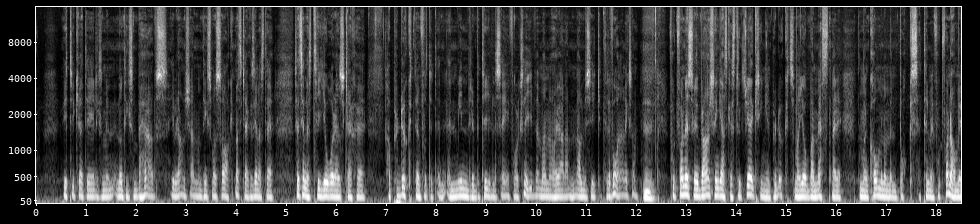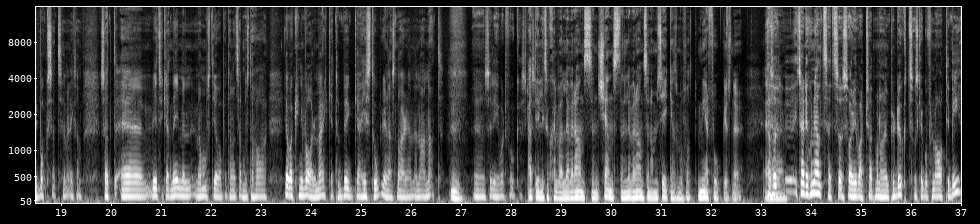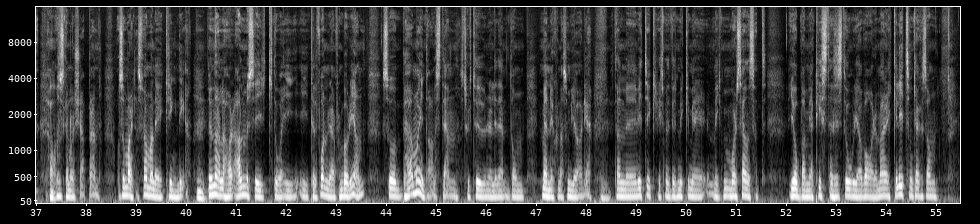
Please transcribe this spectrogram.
vi tycker att det är liksom en, någonting som behövs i branschen. Någonting som har saknats kanske senaste, senaste tio åren så kanske har produkten fått en, en, mindre betydelse i folks liv. Man har ju alla, all musik i telefonen. Liksom. Mm. Fortfarande så är branschen ganska strukturerad kring en produkt. Så man jobbar mest när, det, när man kommer med en box. Till och med fortfarande har man ju boxet. Liksom. Så att eh, vi tycker att nej, men man måste jobba på ett annat sätt. Man måste ha, jobba kring varumärket och bygga historierna snarare än något annat. Mm. Eh, så det är vårt fokus. Liksom. Att det är liksom själva leveransen, tjänsten, leveransen av musiken som har fått mer fokus nu. Alltså, eh. traditionellt sett så, så har det varit så att man har en produkt som ska gå från A till B ja. och så ska någon köpa den. Och så marknadsför man det kring det. Mm. Nu när alla har all musik då i, i telefonen redan från början så behöver man ju inte alls den strukturen eller den, de människorna som gör det. Mm. Utan eh, vi tycker liksom att det finns mycket mer make more sense att jobba med artistens historia och varumärke. Lite som kanske som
